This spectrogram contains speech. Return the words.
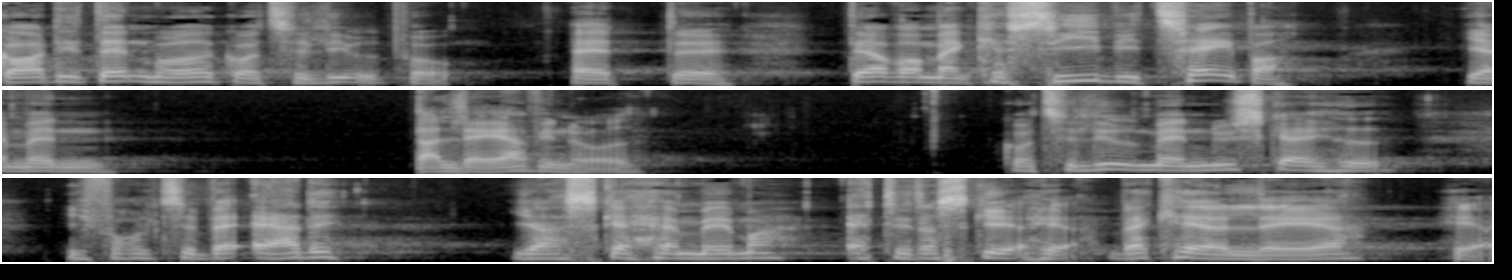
godt i den måde at gå til livet på. At øh, der, hvor man kan sige, at vi taber, jamen, der lærer vi noget. Gå til livet med en nysgerrighed i forhold til, hvad er det, jeg skal have med mig af det, der sker her? Hvad kan jeg lære her?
